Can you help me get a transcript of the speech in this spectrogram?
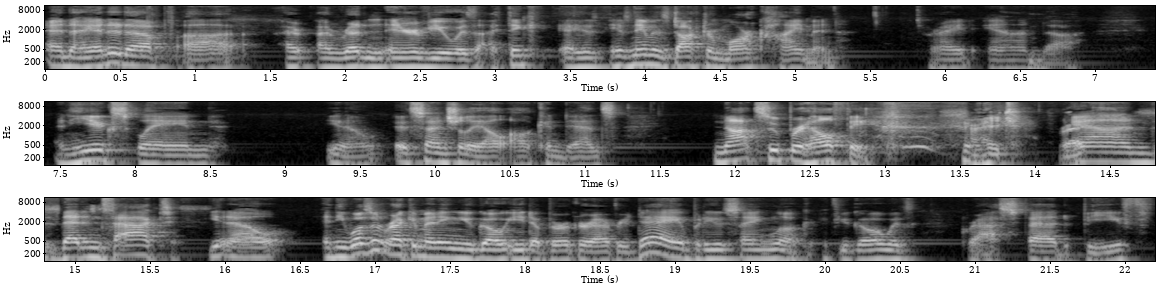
and I ended up uh, I, I, read an interview with I think his, his name is Dr. Mark Hyman, right? And uh, and he explained, you know, essentially I'll, I'll condense, not super healthy, right? Right. And that in fact, you know, and he wasn't recommending you go eat a burger every day, but he was saying, look, if you go with grass-fed beef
